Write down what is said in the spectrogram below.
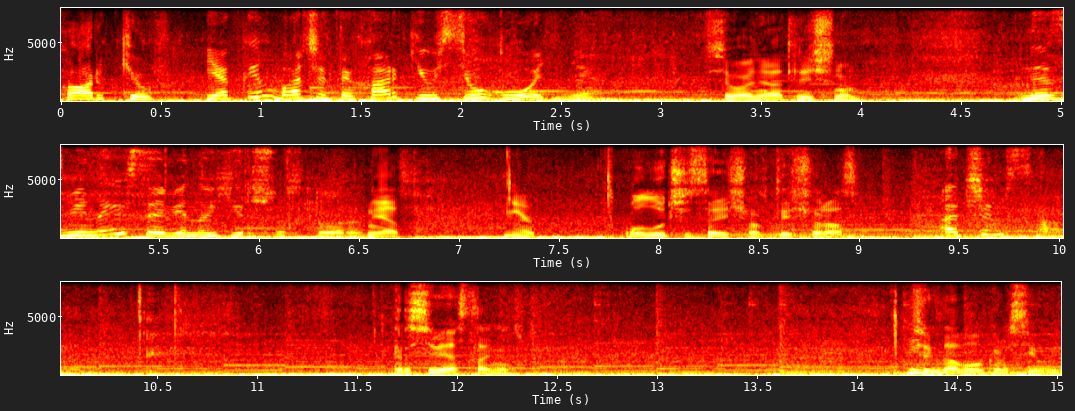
Харків. Яким бачите Харків сьогодні? Сегодня отлично. Не змінився він у гіршу сторону? Нет. Нет. Улучшится еще в тысячу раз. А чим саме? Красивее станет. Всегда был красивый.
